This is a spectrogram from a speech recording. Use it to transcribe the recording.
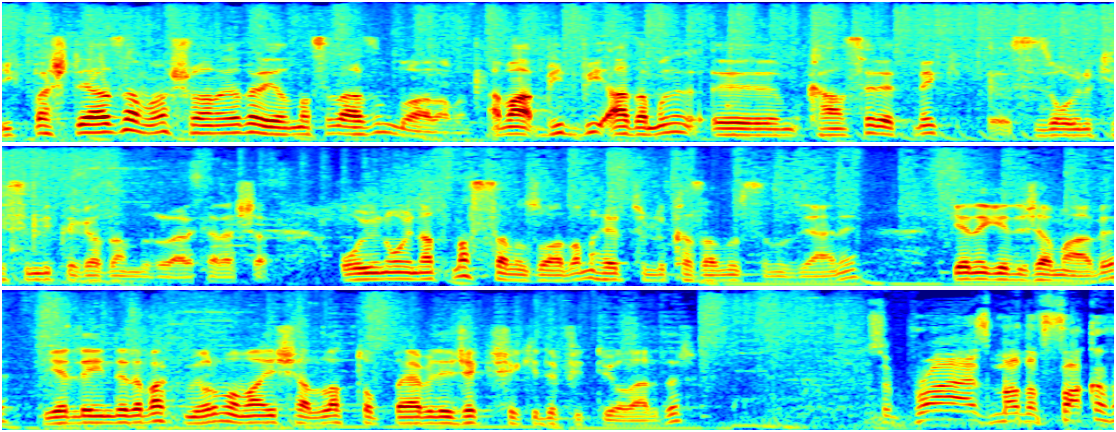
İlk başta yazdı ama şu ana kadar yazması lazım bu adamın. Ama bir, bir adamı e, kanser etmek e, size oyunu kesinlikle kazandırır arkadaşlar. Oyunu oynatmazsanız o adamı her türlü kazanırsınız yani. Gene geleceğim abi. Yerleyinde de bakmıyorum ama inşallah toplayabilecek şekilde fit diyorlardır. Surprise, motherfucker.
